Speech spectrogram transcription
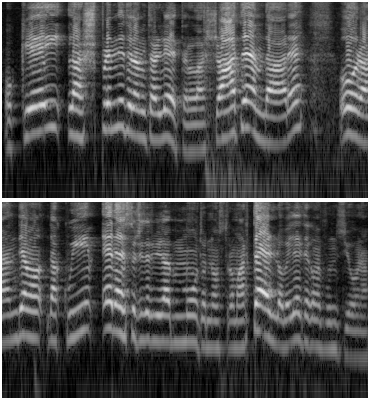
Ok, Las prendete la mitraglietta, la lasciate andare Ora andiamo da qui e adesso ci servirà molto il nostro martello, vedete come funziona.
